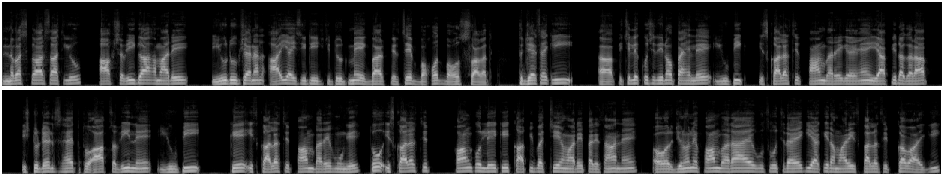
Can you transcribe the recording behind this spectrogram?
नमस्कार साथियों, आप सभी का हमारे YouTube channel I I C T institute में एक बार फिर से बहुत बहुत स्वागत। तो जैसा कि पिछले कुछ दिनों पहले यूपी स्कॉलरशिप फॉर्म भरे गए हैं या फिर अगर आप स्टूडेंट्स हैं तो आप सभी ने यूपी के स्कॉलरशिप फॉर्म भरे होंगे। तो स्कॉलरशिप फॉर्म को लेके काफ़ी बच्चे हमारे परेशान हैं और जिन्होंने फॉर्म भरा है, वो सोच रहे हैं कि आखिर हमारी स्कॉलरशिप कब आएगी।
